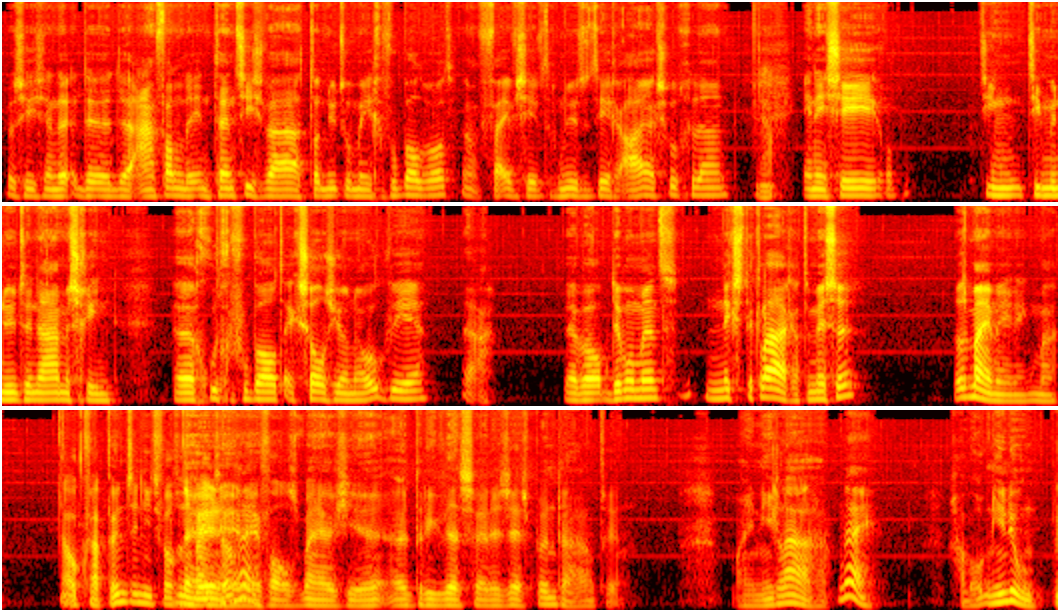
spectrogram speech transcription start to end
Precies. En de, de, de aanvallende intenties waar tot nu toe mee gevoetbald wordt. Nou, 75 minuten tegen Ajax goed gedaan. Ja. NEC op 10, 10 minuten na misschien eh, goed gevoetbald. Excelsior nou ook weer. Ja, we hebben op dit moment niks te klagen. Tenminste, dat is mijn mening. Maar Ook qua punten niet volgens Nee, mij, nee, nee, volgens mij als je uit drie wedstrijden zes punten haalt, ja. mag je niet lagen. nee. Gaan we ook niet doen.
